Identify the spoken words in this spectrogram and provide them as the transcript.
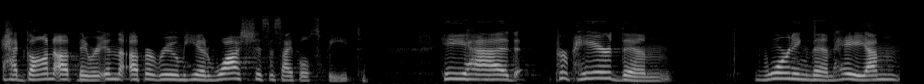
had gone up, they were in the upper room, he had washed his disciples' feet. He had prepared them, warning them, hey, I'm,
